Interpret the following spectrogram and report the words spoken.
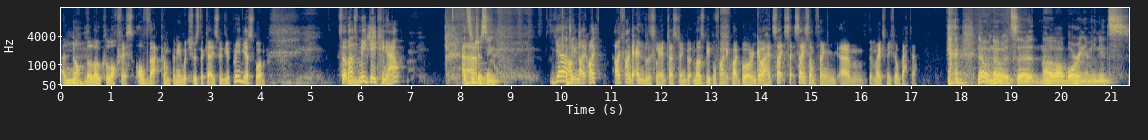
and not mm. the local office of that company, which was the case with your previous one. So that's mm. me geeking out. That's um, interesting. Yeah, I, think... Mean, I, I, I, find it endlessly interesting, but most people find it quite boring. Go ahead, say say, say something um, that makes me feel better. no, no, it's uh, not at all boring. I mean, it's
